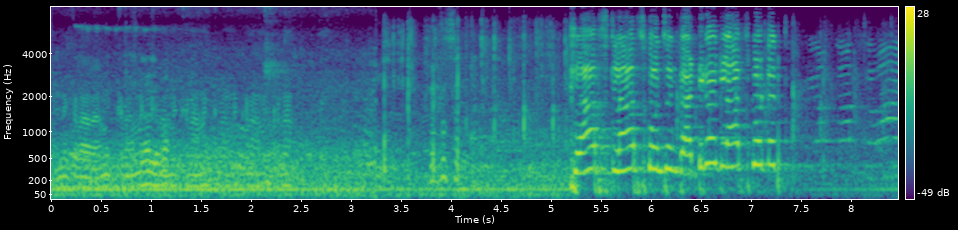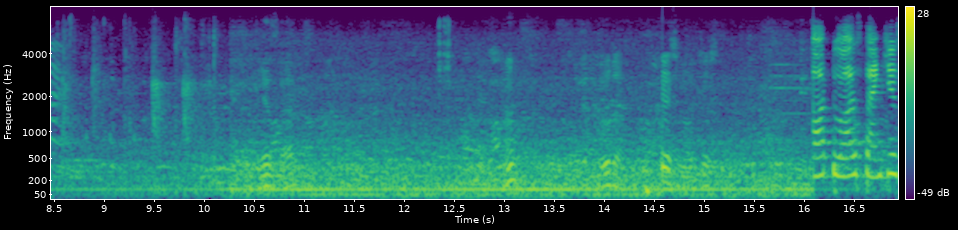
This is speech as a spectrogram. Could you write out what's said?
వెనకరా వెనకరా వెనకరా వెనకరా వెనకరా వెనకరా క్లాప్స్ క్లాప్స్ కొంచెం గట్టిగా క్లాప్స్ కొట్ట సార్ దూరం వచ్చేసి వచ్చేసి not to us thank you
